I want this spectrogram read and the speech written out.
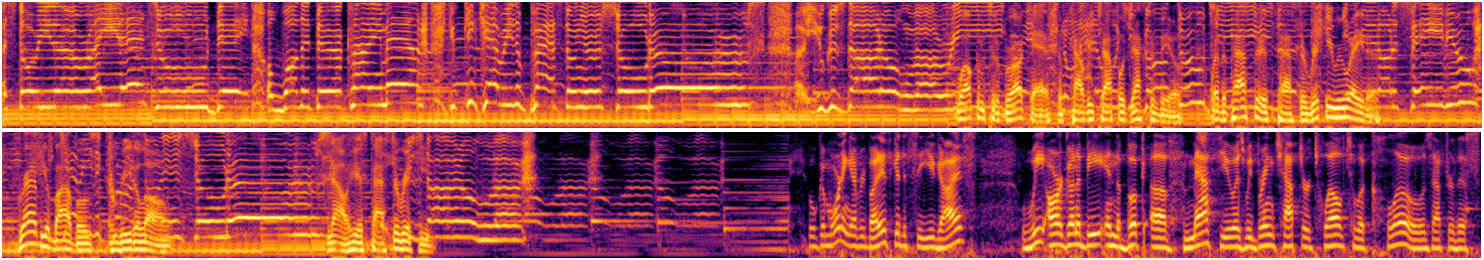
a story they're writing today, a wall that they're climbing. You can carry the past on your shoulders. You can start over. Welcome to the broadcast of Calvary Chapel, Jacksonville, where the pastor is Pastor Ricky Rueda. Grab your Bibles and read along. Now, here's Pastor Ricky. Well, good morning, everybody. It's good to see you guys. We are going to be in the book of Matthew as we bring chapter 12 to a close after this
